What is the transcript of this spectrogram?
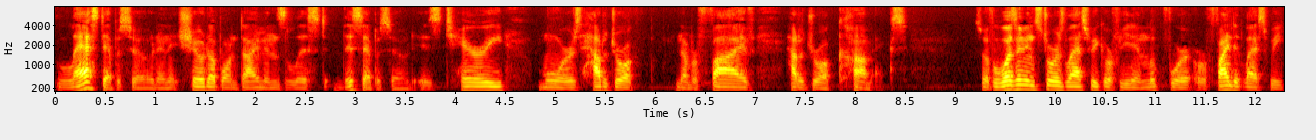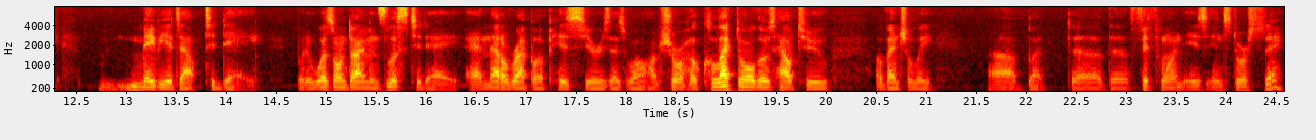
last episode, and it showed up on Diamond's list this episode, is Terry Moore's How to Draw number five, How to Draw Comics. So if it wasn't in stores last week, or if you didn't look for it or find it last week, maybe it's out today. But it was on Diamond's list today, and that'll wrap up his series as well. I'm sure he'll collect all those how to eventually, uh, but uh, the fifth one is in stores today.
